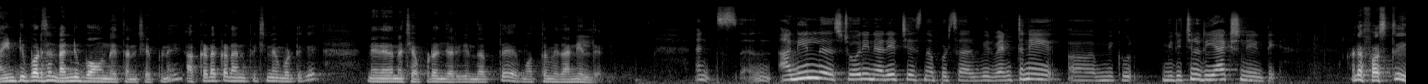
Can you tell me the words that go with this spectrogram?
నైంటీ పర్సెంట్ అన్నీ బాగున్నాయి తను చెప్పినాయి అక్కడక్కడ అనిపించిన మట్టుకే నేను ఏదైనా చెప్పడం జరిగింది తప్పితే మొత్తం ఇది అనిల్దే. అండ్ అనిల్ స్టోరీ నరేట్ చేసినప్పుడు సార్ మీరు వెంటనే మీకు మీరు ఇచ్చిన రియాక్షన్ ఏంటి? అంటే ఫస్ట్ ఈ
